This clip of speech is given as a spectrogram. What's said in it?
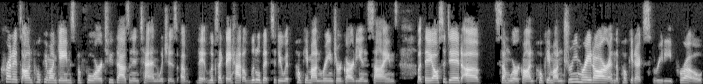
credits on Pokemon games before 2010, which is a, they, it looks like they had a little bit to do with Pokemon Ranger Guardian Signs, but they also did uh, some work on Pokemon Dream Radar and the Pokedex 3D Pro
